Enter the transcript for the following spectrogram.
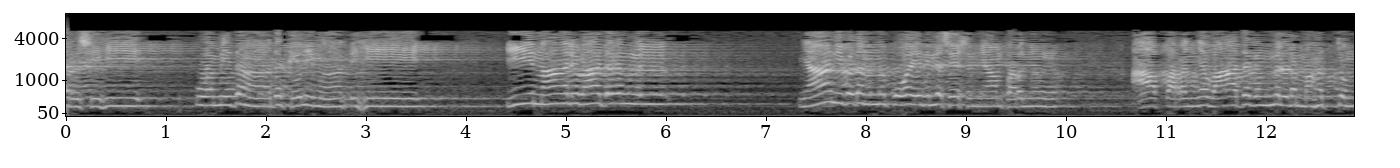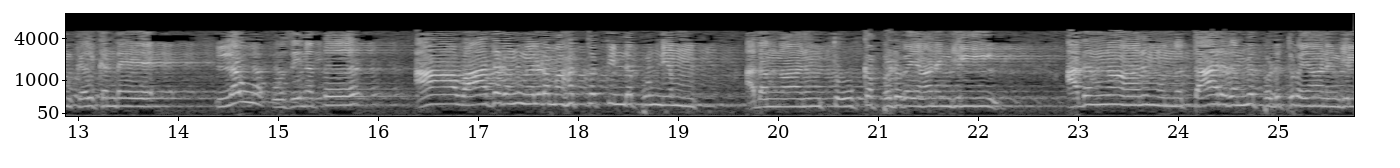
അർശിഹി വമിദാദ കലിമാതിഹി ഈ നാല് വാചകങ്ങൾ ഞാൻ ഇവിടെ നിന്ന് പോയതിന്റെ ശേഷം ഞാൻ പറഞ്ഞു ആ പറഞ്ഞ വാചകങ്ങളുടെ മഹത്വം കേൾക്കണ്ടേ. ലൗ ഉസിനത്ത് ആ വാചകങ്ങളുടെ മഹത്വത്തിന്റെ പുണ്യം അതെങ്ങാനും തൂക്കപ്പെടുകയാണെങ്കിൽ അതെങ്ങാനും ഒന്ന് താരതമ്യപ്പെടുത്തുകയാണെങ്കിൽ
